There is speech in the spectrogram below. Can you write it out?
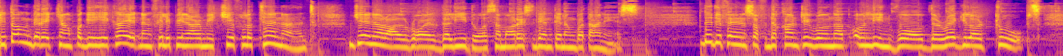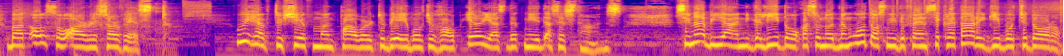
Ito ang diretsang paghihikayat ng Philippine Army Chief Lieutenant General Royal Galido sa mga residente ng Batanes. The defense of the country will not only involve the regular troops but also our reservists. We have to shift manpower to be able to help areas that need assistance. Sinabi yan ni Galido kasunod ng utos ni Defense Secretary Gibo Chidoro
